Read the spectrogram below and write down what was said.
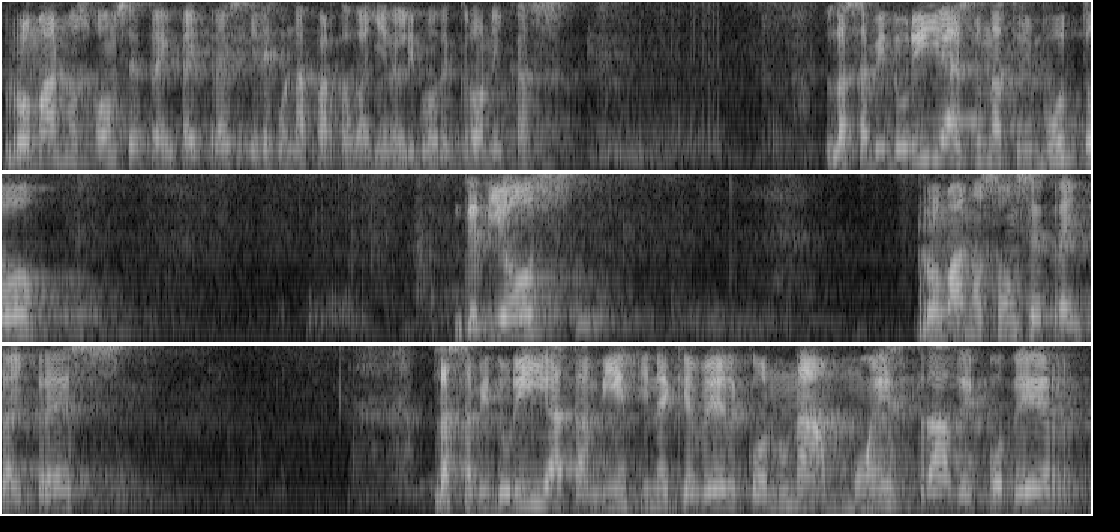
Romanos 11:33 y dejo un apartado allí en el libro de Crónicas. La sabiduría es un atributo de Dios. Romanos 11:33. La sabiduría también tiene que ver con una muestra de poder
